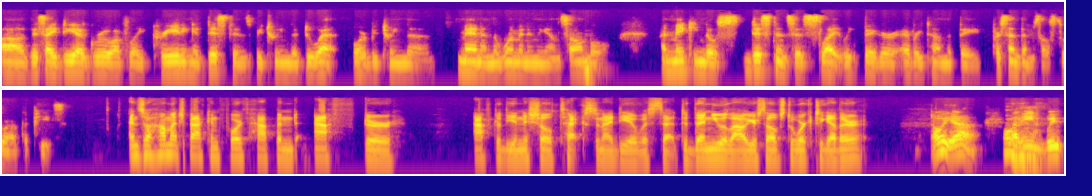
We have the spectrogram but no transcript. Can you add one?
uh, this idea grew of like creating a distance between the duet or between the men and the women in the ensemble and making those distances slightly bigger every time that they present themselves throughout the piece. And so how much back and forth happened after after the initial text and idea was set? Did then you allow yourselves to work together? Oh yeah. Oh, I yeah. mean, we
